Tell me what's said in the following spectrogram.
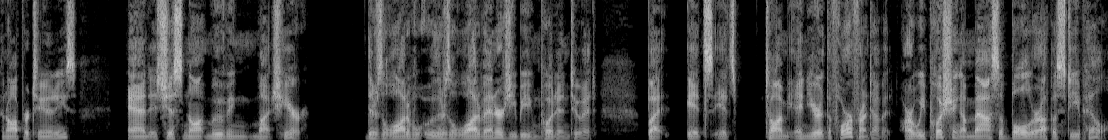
and opportunities and it's just not moving much here. There's a lot of there's a lot of energy being put into it, but it's it's Tom, and you're at the forefront of it. Are we pushing a massive boulder up a steep hill?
